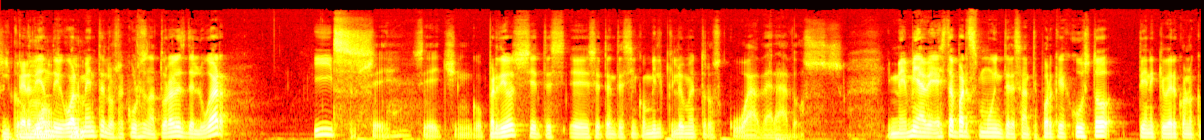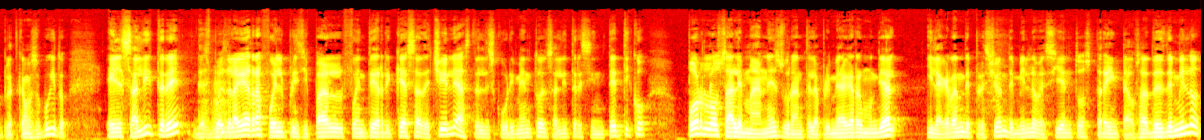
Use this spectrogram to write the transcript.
Y perdiendo igualmente los recursos naturales del lugar. Y pues, sí, sí, chingo. Perdió siete- eh, 75 mil kilómetros cuadrados. Y me, mira, esta parte es muy interesante porque justo tiene que ver con lo que platicamos un poquito. El salitre, después de la guerra, fue el principal fuente de riqueza de Chile hasta el descubrimiento del salitre sintético por los alemanes durante la Primera Guerra Mundial y la Gran Depresión de 1930. O sea, desde mil-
